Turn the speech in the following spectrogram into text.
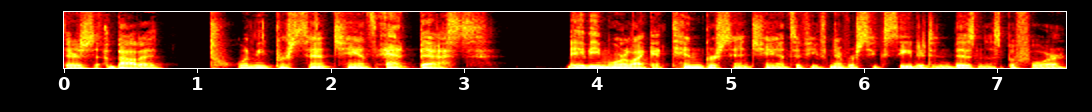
There's about a 20% chance at best maybe more like a 10% chance if you've never succeeded in business before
